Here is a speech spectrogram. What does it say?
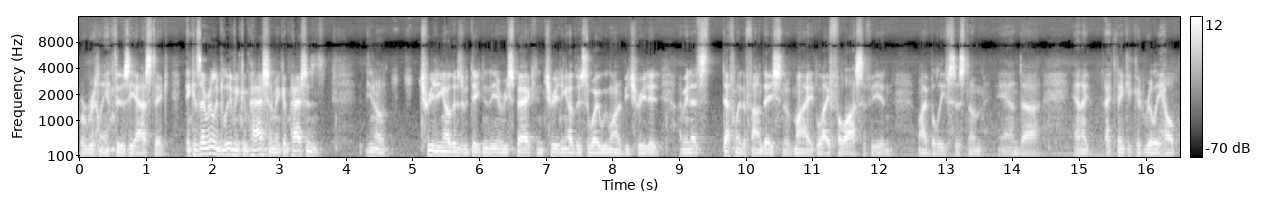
were really enthusiastic, because I really believe in compassion. I mean, compassion is, you know, treating others with dignity and respect, and treating others the way we want to be treated. I mean, that's definitely the foundation of my life philosophy and my belief system, and uh, and I I think it could really help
